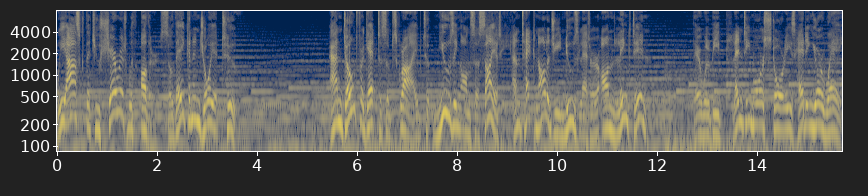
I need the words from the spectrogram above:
we ask that you share it with others so they can enjoy it too. And don't forget to subscribe to Musing on Society and Technology newsletter on LinkedIn. There will be plenty more stories heading your way.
